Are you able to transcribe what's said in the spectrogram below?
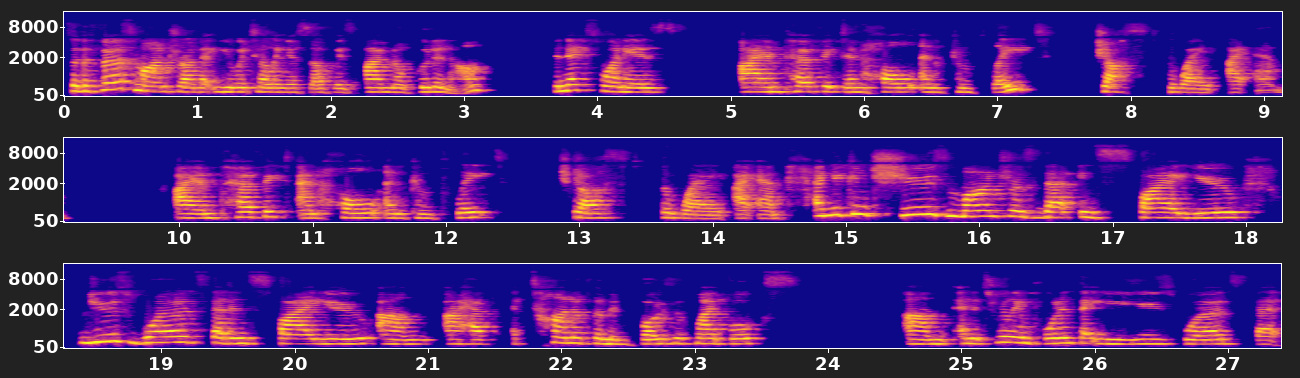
So the first mantra that you were telling yourself is, I'm not good enough. The next one is, I am perfect and whole and complete just the way I am. I am perfect and whole and complete just the way I am. And you can choose mantras that inspire you, use words that inspire you. Um, I have a ton of them in both of my books. Um, and it's really important that you use words that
